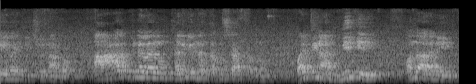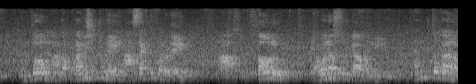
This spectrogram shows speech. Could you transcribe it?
ఏవైతే ఇచ్చి ఉన్నాడు. ఆ ఆజ్ఞలను కలిగి ఉన్న ధర్మశాస్త్రమును పట్టిన నీతి పొందాలని ఎంతో మత ప్రవిష్టుడై ఆసక్తిపరుడై ఆ సౌలు యవనస్తుడిగా ఉండి ఎంతగానో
